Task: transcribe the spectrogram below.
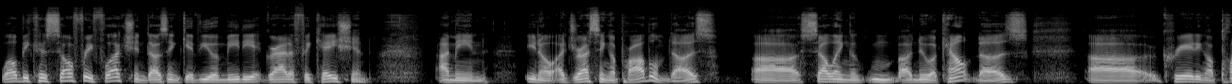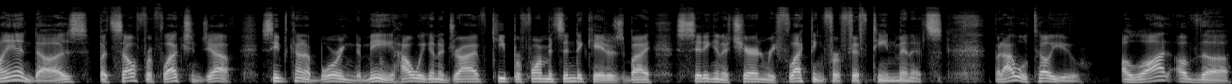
Well, because self reflection doesn't give you immediate gratification. I mean, you know, addressing a problem does, uh, selling a, a new account does uh, creating a plan does, but self reflection, Jeff, seems kind of boring to me. How are we going to drive key performance indicators by sitting in a chair and reflecting for 15 minutes? But I will tell you, a lot of the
